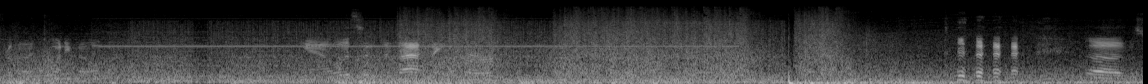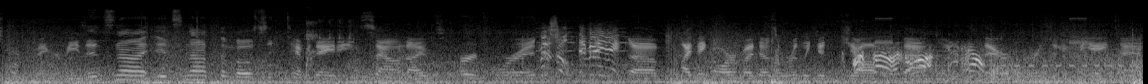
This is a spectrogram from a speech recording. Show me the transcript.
for the 20 mil. Yeah, listen to that thing purr. uh, the swarm of angry bees. It's not. It's not the most intimidating sound I've heard for it. Missile, evading! Uh, I think Arma does a really good job of that one with their version of the A10.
